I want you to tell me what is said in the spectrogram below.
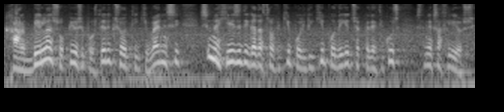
Χαρμπίλας, ο οποίος υποστήριξε ότι η κυβέρνηση συνεχίζει την καταστροφική πολιτική που οδηγεί τους εκπαιδευτικούς στην εξαθλίωση.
